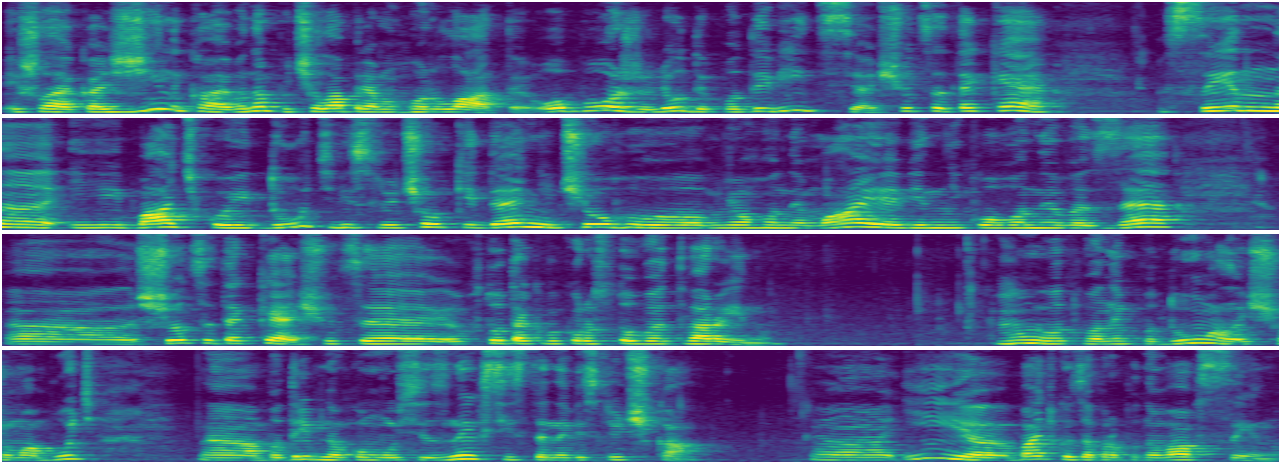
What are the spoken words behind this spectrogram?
йшла якась жінка, і вона почала прям горлати. О Боже, люди, подивіться, що це таке. Син е, і батько йдуть, віслючок іде, нічого в нього немає, він нікого не везе. Е, Що це таке? Що це, хто так використовує тварину? Ну і от вони подумали, що, мабуть, е, потрібно комусь із них сісти на віслючка. Е, І батько запропонував сину.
